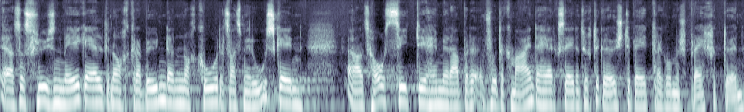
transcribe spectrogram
Also es fließen mehr Gelder nach Graubünden und nach Chur, als was wir ausgehen. Als Host City haben wir aber von der Gemeinde her gesehen natürlich den grössten Beitrag, den wir sprechen tun.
